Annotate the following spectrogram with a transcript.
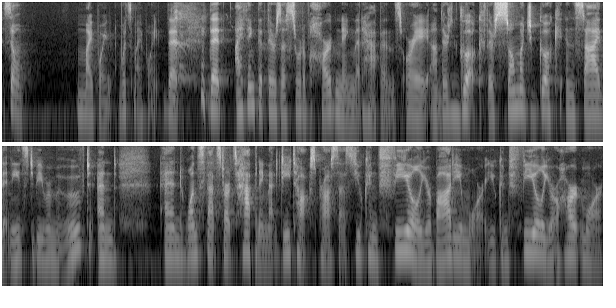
So my point what's my point? That that i think that there's a sort of hardening that happens or a um, there's gook. There's so much gook inside that needs to be removed. And and once that starts happening that detox process you can feel your body more. You can feel your heart more.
